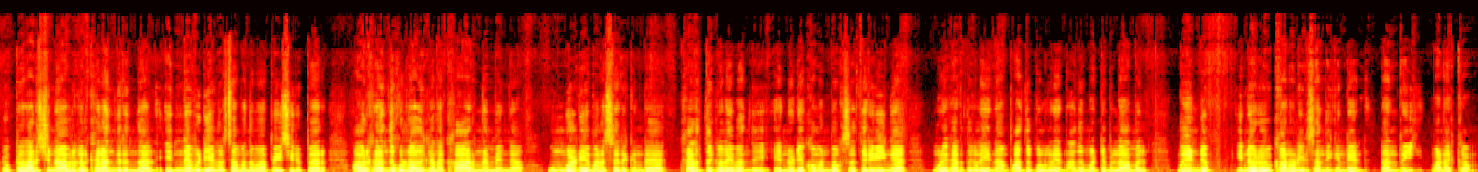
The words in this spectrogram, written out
டாக்டர் அர்ச்சனா அவர்கள் கலந்திருந்தால் என்ன விடயங்கள் சம்பந்தமாக பேசியிருப்பார்? அவர் கலந்து கொள்ளாததுக்கான காரணம் என்ன? உங்களுடைய மனசு இருக்கின்ற கருத்துக்களை வந்து என்னுடைய கமெண்ட் பாக்ஸில் தெரிவிங்க. உங்களுடைய கருத்துக்களை நான் பார்த்துக்கொள்கிறேன். அது மட்டும் இல்லாமல் மீண்டும் இன்னொரு காணொளியில் சந்திக்கின்றேன். நன்றி வணக்கம்.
